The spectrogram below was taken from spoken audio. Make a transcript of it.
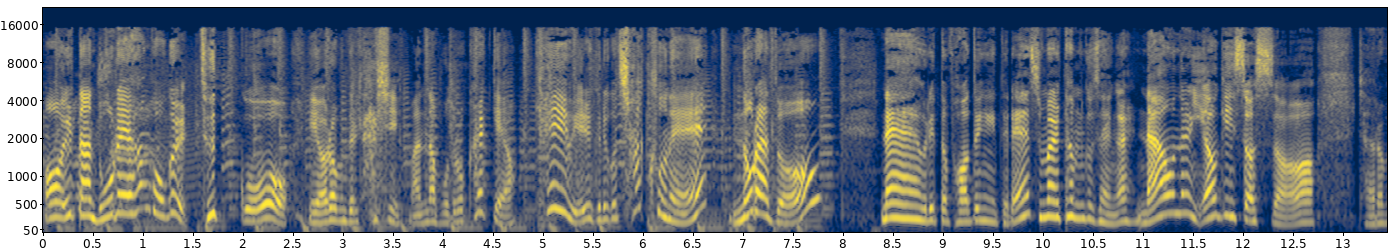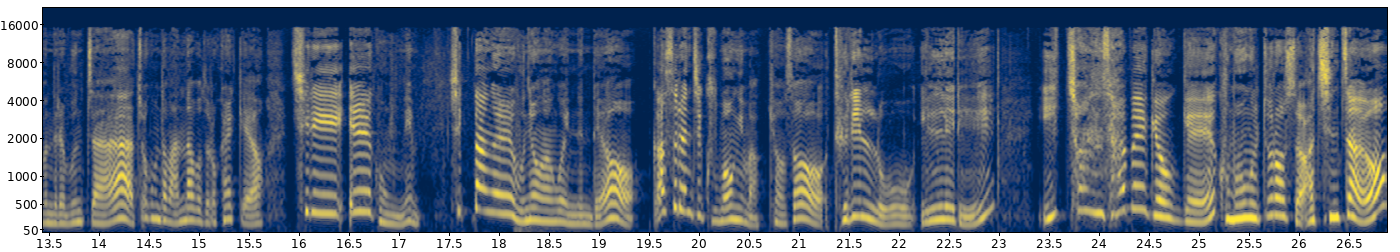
어, 일단 노래 한 곡을 듣고 예, 여러분들 다시 만나보도록 할게요. 케이윌 그리고 차쿤의 노라도 네, 우리 또 버둥이들의 주말 탐구 생활. 나 오늘 여기 있었어. 자, 여러분들의 문자 조금 더 만나보도록 할게요. 7210님. 식당을 운영하고 있는데요. 가스렌지 구멍이 막혀서 드릴로 일일이 2,400여 개의 구멍을 뚫었어요. 아, 진짜요?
